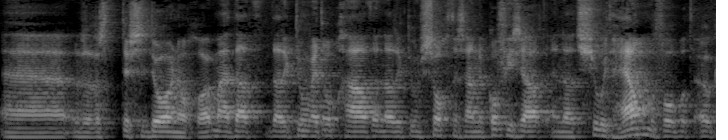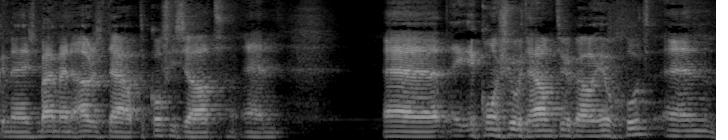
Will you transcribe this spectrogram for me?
eh, dat was tussendoor nog hoor, maar dat, dat ik toen werd opgehaald en dat ik toen 's ochtends aan de koffie zat. En dat Sjoerd Helm bijvoorbeeld ook ineens bij mijn ouders daar op de koffie zat. En eh, ik, ik kon Sjoerd Helm natuurlijk al heel goed. En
